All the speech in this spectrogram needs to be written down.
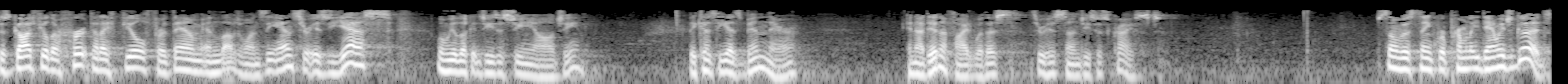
Does God feel the hurt that I feel for them and loved ones? The answer is yes when we look at Jesus' genealogy, because he has been there and identified with us through his son, Jesus Christ. Some of us think we're permanently damaged goods,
